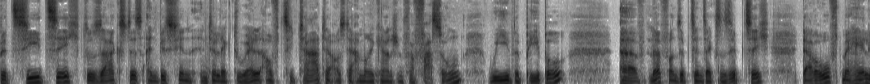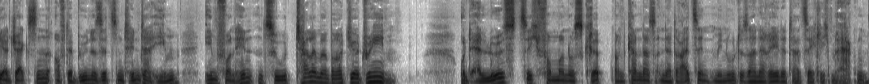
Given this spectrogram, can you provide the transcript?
bezieht sich, du sagst es, ein bisschen intellektuell auf Zitate aus der amerikanischen Verfassung, We the People, äh, ne, von 1776. Da ruft Mahalia Jackson auf der Bühne sitzend hinter ihm, ihm von hinten zu, Tell him about your dream. Und er löst sich vom Manuskript, man kann das an der 13. Minute seiner Rede tatsächlich merken,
